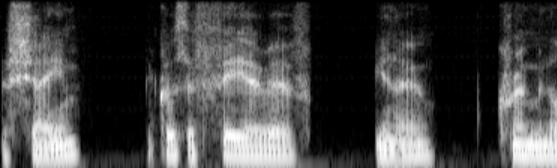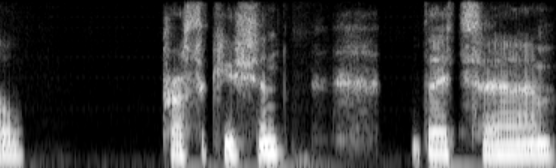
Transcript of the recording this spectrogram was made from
of shame, because of fear of you know criminal prosecution that um,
